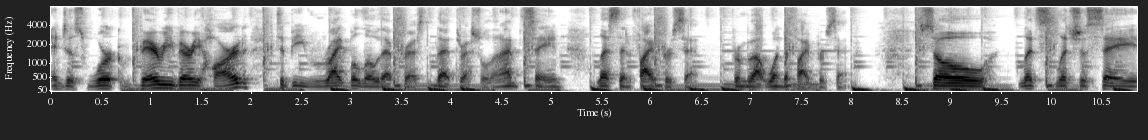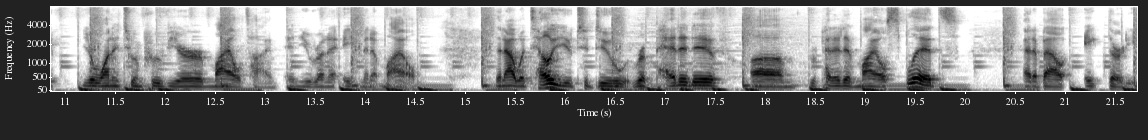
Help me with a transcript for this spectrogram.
and just work very very hard to be right below that press that threshold. And I'm saying less than 5% from about 1 to 5%. So, let's let's just say you're wanting to improve your mile time and you run an 8 minute mile then I would tell you to do repetitive um, repetitive mile splits at about 8:30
